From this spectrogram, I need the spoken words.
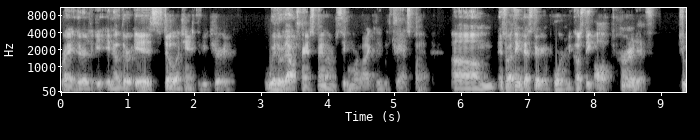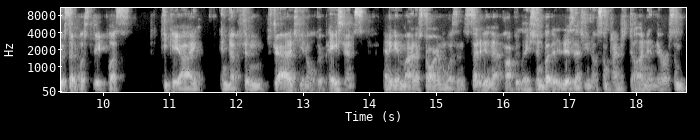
right? There, you know, there is still a chance to be cured with or without transplant. Obviously, more likely with transplant. Um, and so I think that's very important because the alternative to a 7 plus 3 plus TKI induction strategy in older patients and again, midostaurin wasn't studied in that population, but it is, as you know, sometimes done. And there are some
